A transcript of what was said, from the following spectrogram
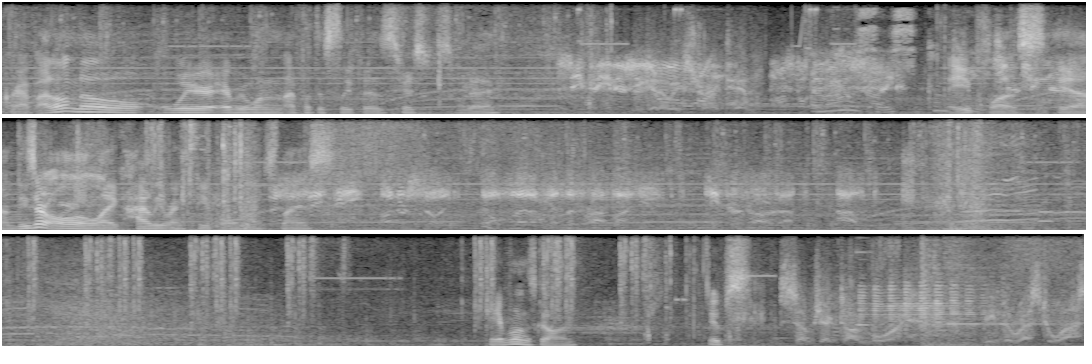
Crap, I don't know where everyone I put to sleep is. Here's some guy. A plus. Yeah, these are all like highly ranked people. It's nice. Okay, everyone's gone. Oops. Subject on board. Leave the rest to us.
